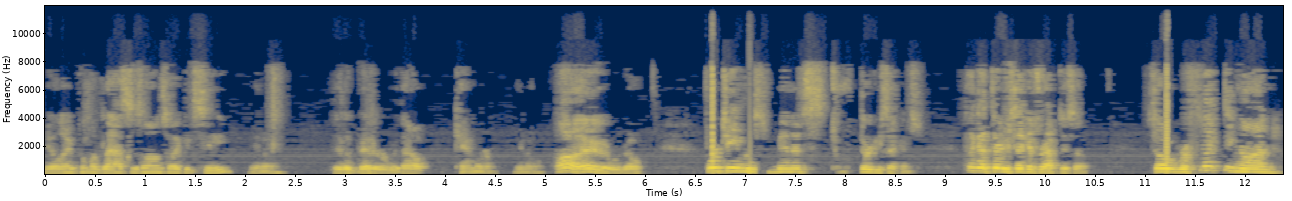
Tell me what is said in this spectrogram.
you know, let me put my glasses on so I can see. You know, they look better without camera. You know, oh, there we go. 14 minutes, 30 seconds. I got 30 seconds to wrap this up. So reflecting on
